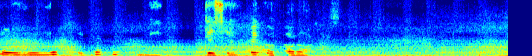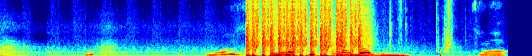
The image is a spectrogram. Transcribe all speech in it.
oyunda tekrar geçen tekrar ara. Ne oldu? Ne? Tamam var bunun. Ne?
